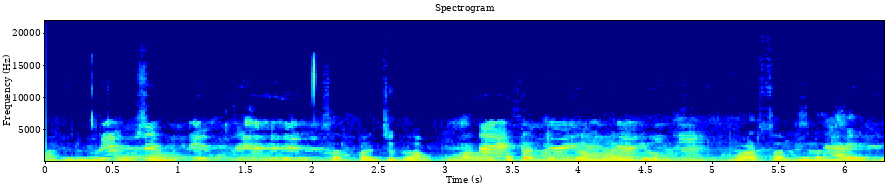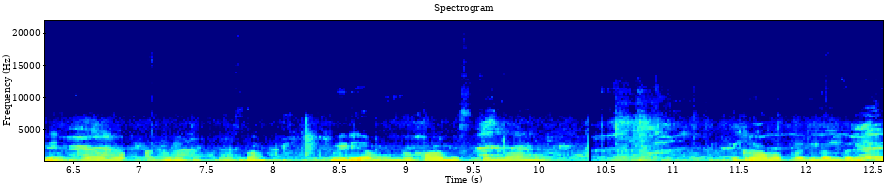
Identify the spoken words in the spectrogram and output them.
అభివృద్ధి కోసం సర్పంచ్గా వా- ఉప సర్పంచ్గా మరియు వార్డు సభ్యులందరికీ గ్రామ అభివృద్ధి కోసం మీడియా ముందు హామీస్తున్నాను. గ్రామ ప్రజలందరికీ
